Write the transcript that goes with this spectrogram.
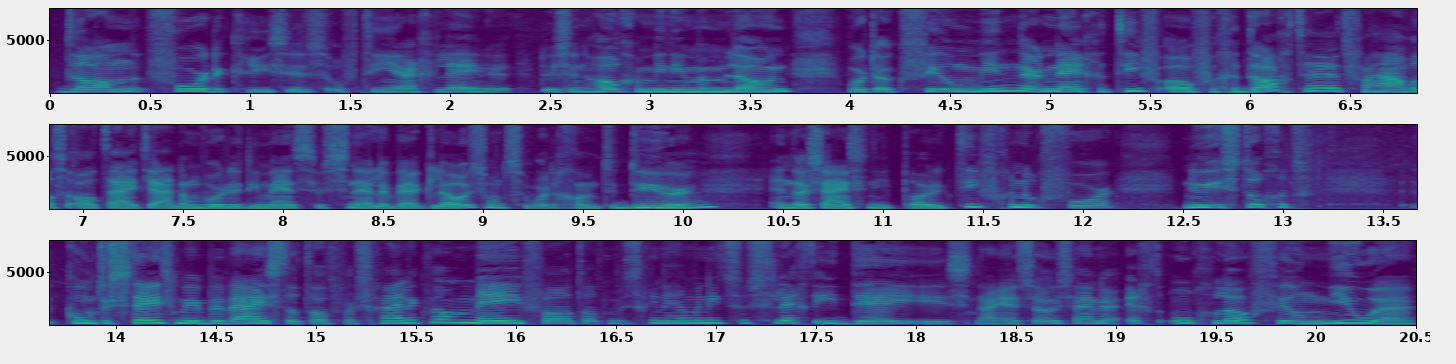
dan voor de crisis of tien jaar geleden. Dus een hoger minimumloon wordt ook veel minder negatief over gedacht. Hè. Het verhaal was altijd, ja, dan worden die mensen sneller werkloos, want ze worden gewoon te duur. Mhm. En daar zijn ze niet productief genoeg voor. Nu is toch het komt er steeds meer bewijs dat dat waarschijnlijk wel meevalt. Dat misschien helemaal niet zo'n slecht idee is. Nou ja, zo zijn er echt ongelooflijk veel nieuwe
